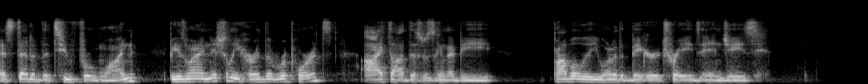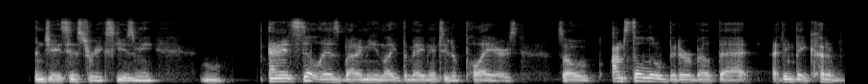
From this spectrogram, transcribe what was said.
instead of the two for one. Because when I initially heard the reports, I thought this was going to be probably one of the bigger trades in Jay's in Jay's history. Excuse me, and it still is. But I mean, like the magnitude of players. So I'm still a little bitter about that. I think they could have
